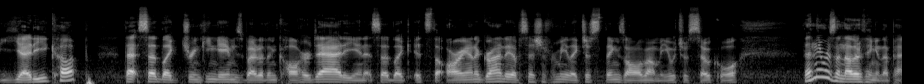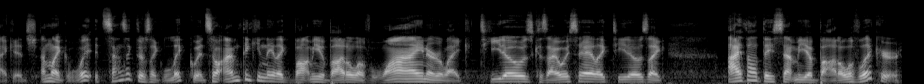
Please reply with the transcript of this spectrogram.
Yeti cup that said like drinking games better than call her daddy, and it said like it's the Ariana Grande obsession for me, like just things all about me, which was so cool. Then there was another thing in the package. I'm like, wait, it sounds like there's like liquid. So I'm thinking they like bought me a bottle of wine or like Tito's because I always say I like Tito's. Like, I thought they sent me a bottle of liquor.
